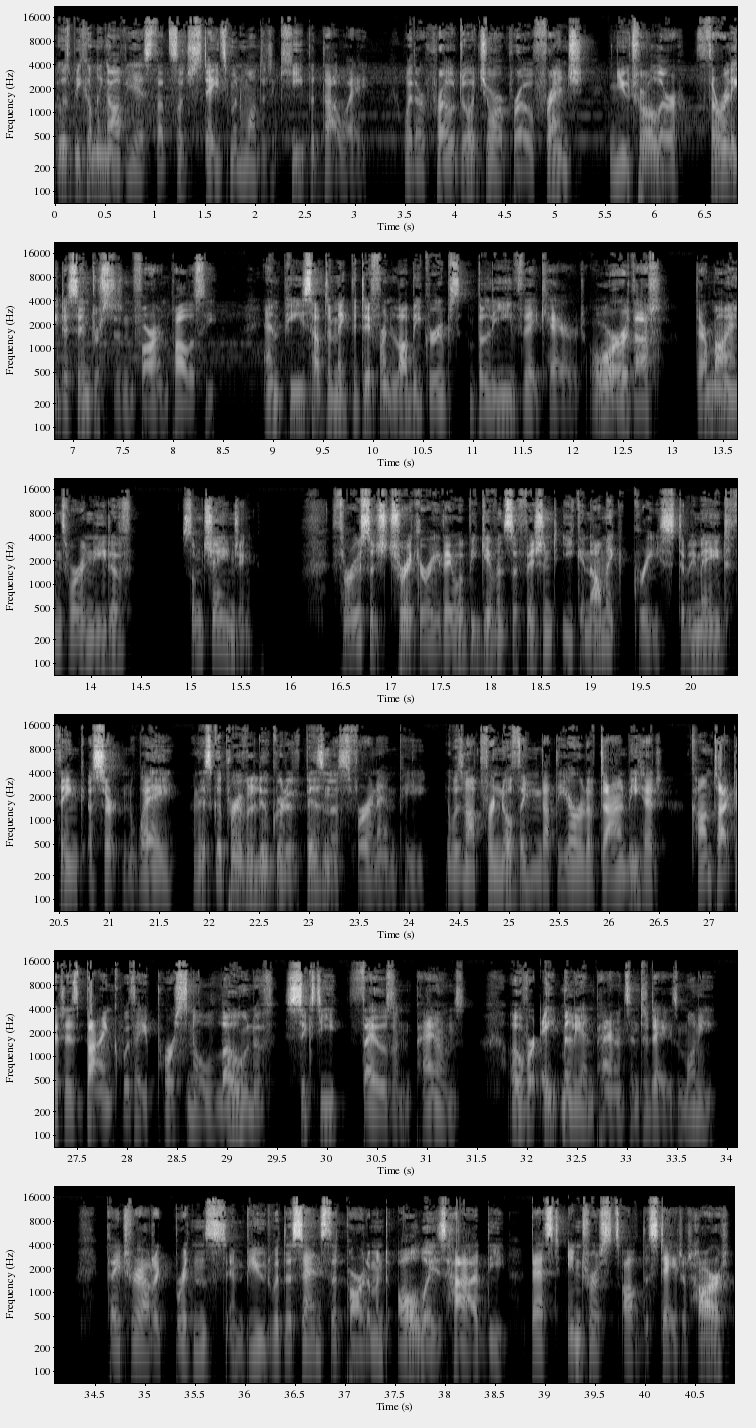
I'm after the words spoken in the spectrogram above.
It was becoming obvious that such statesmen wanted to keep it that way, whether pro Dutch or pro French, neutral or thoroughly disinterested in foreign policy. MPs had to make the different lobby groups believe they cared, or that their minds were in need of some changing. Through such trickery, they would be given sufficient economic grease to be made think a certain way, and this could prove a lucrative business for an MP. It was not for nothing that the Earl of Danby had contacted his bank with a personal loan of £60,000, over £8 million in today's money. Patriotic Britons, imbued with the sense that Parliament always had the best interests of the state at heart,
